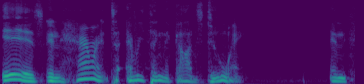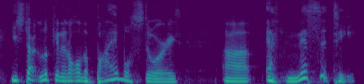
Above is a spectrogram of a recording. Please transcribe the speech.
is inherent to everything that God's doing. And you start looking at all the Bible stories, uh, ethnicity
